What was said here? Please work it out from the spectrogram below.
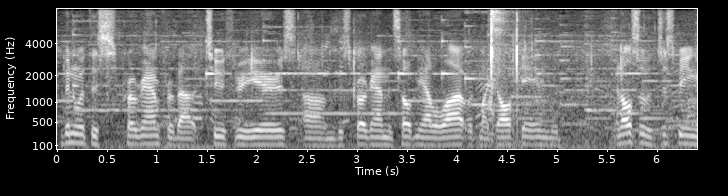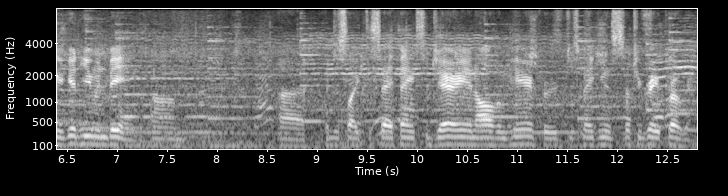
I've been with this program for about two, three years. Um, this program has helped me out a lot with my golf game with, and also with just being a good human being. Um, uh, I'd just like to say thanks to Jerry and all of them here for just making this such a great program.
